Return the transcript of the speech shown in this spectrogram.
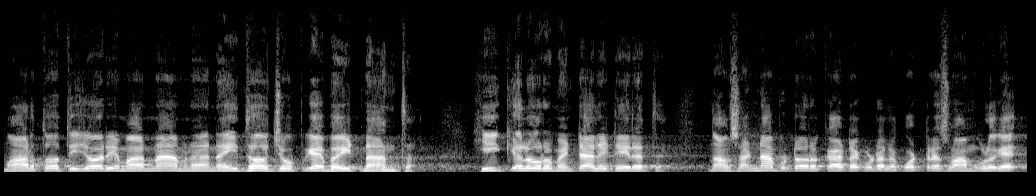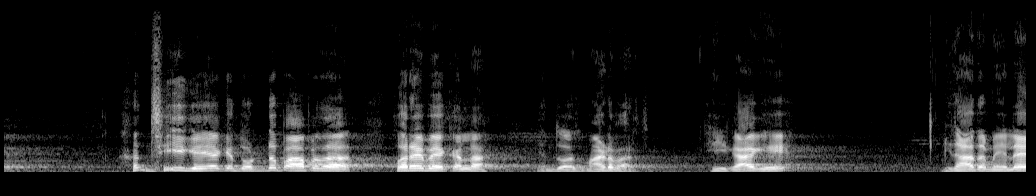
ಮಾರ್ತೋ ತಿಜೋರಿ ಮಾರ್ನ ನೈತೋ ಚುಪ್ಗೆ ಬೈಟ್ನ ಅಂತ. ಹೀಗೆ ಕೆಲವರು ಮೆಂಟಾಲಿಟಿ ಇರುತ್ತೆ. ನಾವು ಸಣ್ಣ ಪುಟ್ಟವರು ಕಾಟ ಕೊಡಲ್ಲ. ಕೊಟ್ಟರೆ ಸ್ವಾಮಿಗಳಿಗೆ. ಹೀಗೆ ಯಾಕೆ ದೊಡ್ಡ ಪಾಪದ ಹೊರೆ ಬೇಕಲ್ಲ? ಎಂದು ಅದು ಮಾಡಬಾರ್ದು. ಹೀಗಾಗಿ ಇದಾದ ಮೇಲೆ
